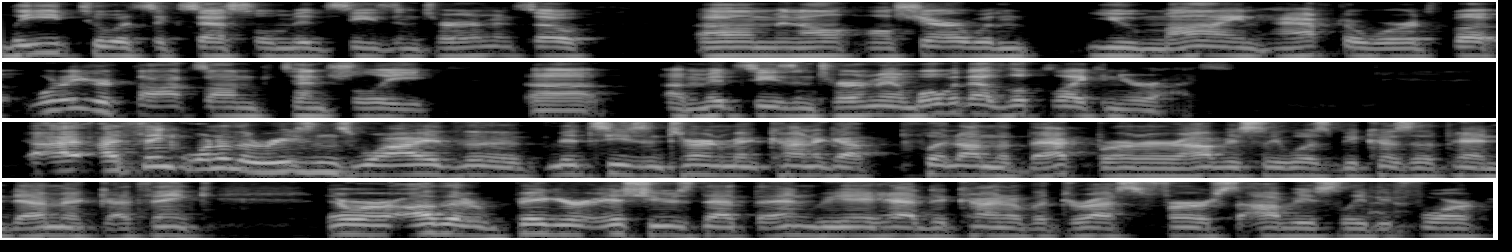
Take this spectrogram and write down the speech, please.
lead to a successful midseason tournament. So, um, and I'll, I'll share with you mine afterwards. But what are your thoughts on potentially uh, a midseason tournament? What would that look like in your eyes? I, I think one of the reasons why the midseason tournament kind of got put on the back burner, obviously, was because of the pandemic. I think there were other bigger issues that the NBA had to kind of address first, obviously, before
